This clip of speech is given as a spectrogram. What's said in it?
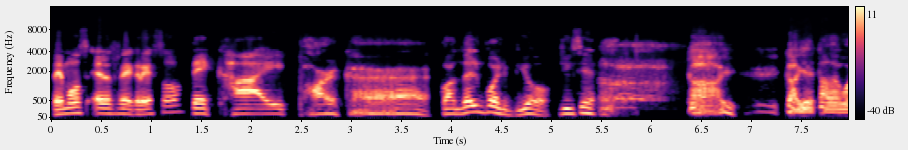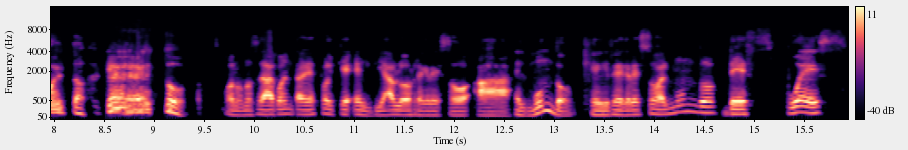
Vemos el regreso de Kai Parker. Cuando él volvió, yo "¡Ah! Kai, Kai está de vuelta. ¿Qué es esto? Cuando uno se da cuenta es porque el diablo regresó al mundo. Kai regresó al mundo después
